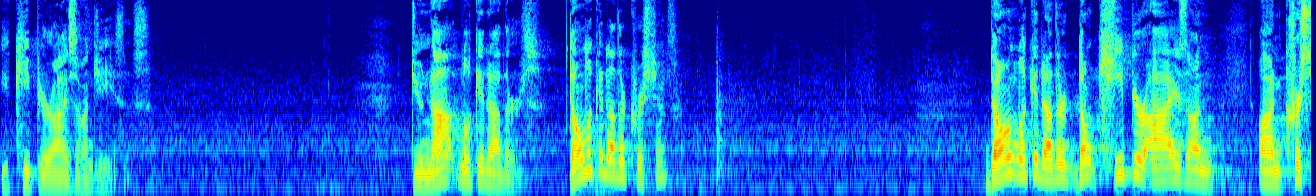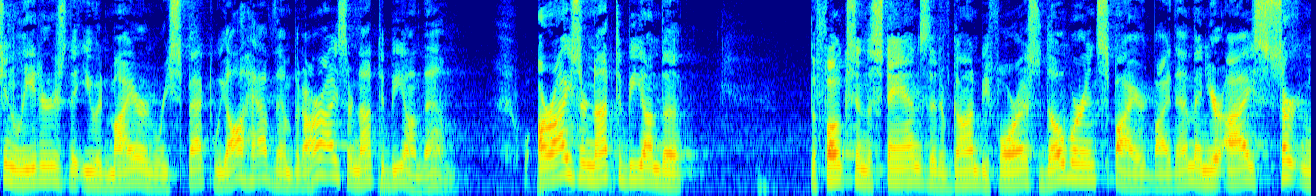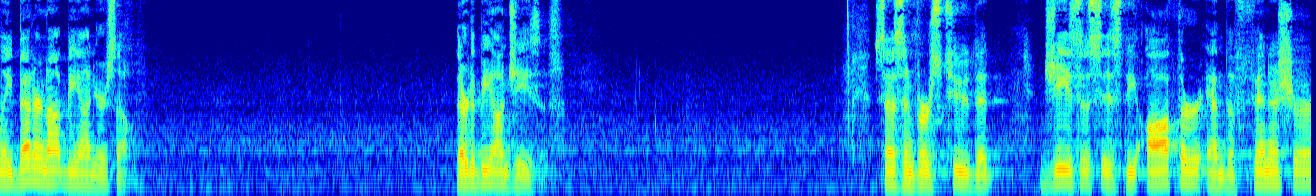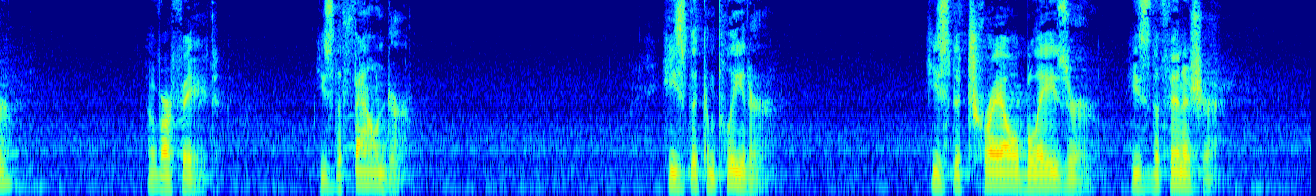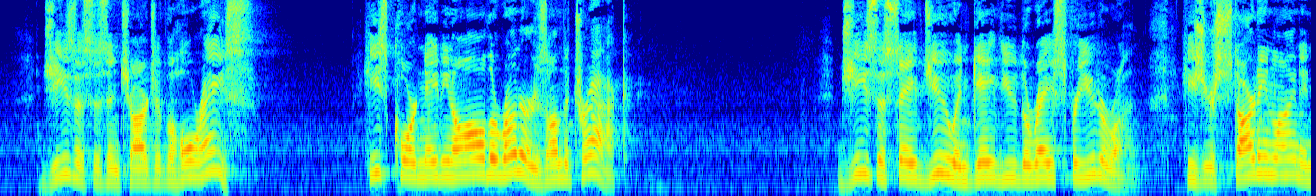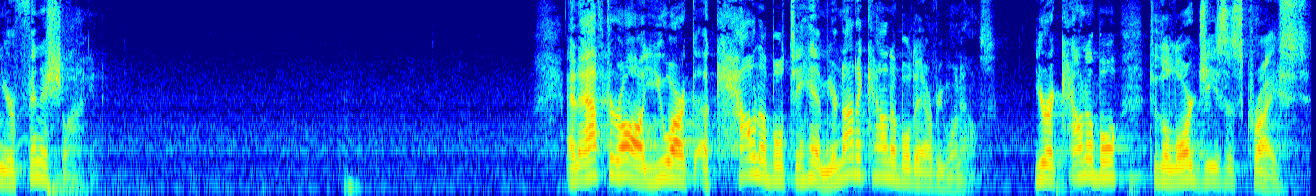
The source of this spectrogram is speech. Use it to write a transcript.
you keep your eyes on Jesus. Do not look at others. Don't look at other Christians. Don't look at other, don't keep your eyes on, on Christian leaders that you admire and respect. We all have them, but our eyes are not to be on them. Our eyes are not to be on the, the folks in the stands that have gone before us, though we're inspired by them, and your eyes certainly better not be on yourself. They're to be on Jesus. It says in verse 2 that Jesus is the author and the finisher of our faith. He's the founder, He's the completer, He's the trailblazer, He's the finisher. Jesus is in charge of the whole race. He's coordinating all the runners on the track. Jesus saved you and gave you the race for you to run. He's your starting line and your finish line. And after all, you are accountable to Him. You're not accountable to everyone else. You're accountable to the Lord Jesus Christ.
